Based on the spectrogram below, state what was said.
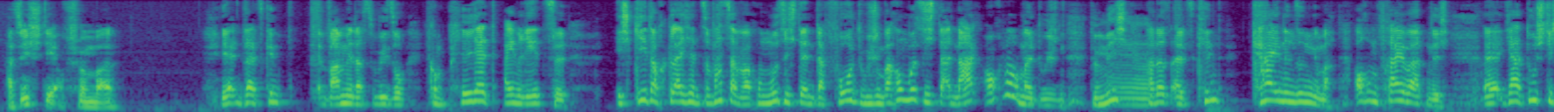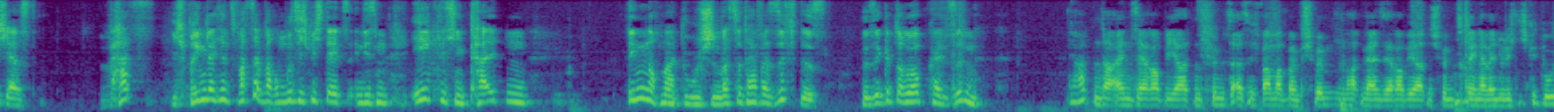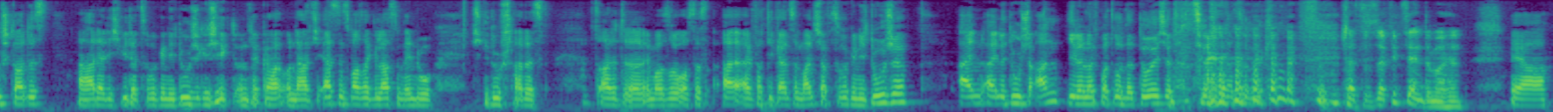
Also ich stehe auf Schwimmbad. Ja, als Kind war mir das sowieso komplett ein Rätsel. Ich gehe doch gleich ins Wasser. Warum muss ich denn davor duschen? Warum muss ich danach auch nochmal duschen? Für mich hat das als Kind keinen Sinn gemacht. Auch im Freibad nicht. Äh, ja, dusch dich erst. Was? Ich spring gleich ins Wasser. Warum muss ich mich da jetzt in diesem ekligen, kalten Ding nochmal duschen, was total versifft ist? Das ergibt doch überhaupt keinen Sinn. Wir hatten da einen sehr rabiaten Schwimm, also ich war mal beim Schwimmen, hatten wir einen sehr rabiaten Schwimmtrainer. Wenn du dich nicht geduscht hattest, dann hat er dich wieder zurück in die Dusche geschickt und, der, und da hatte ich erst ins Wasser gelassen, wenn du dich geduscht hattest. Das artete dann immer so aus, dass einfach die ganze Mannschaft zurück in die Dusche, ein, eine Dusche an, jeder läuft mal drunter durch und dann zurück. Das ist effizient immerhin. ja.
